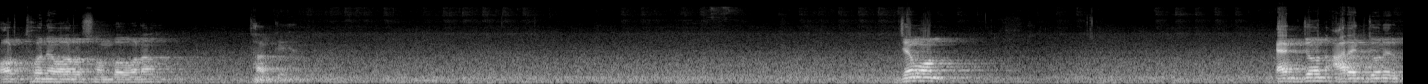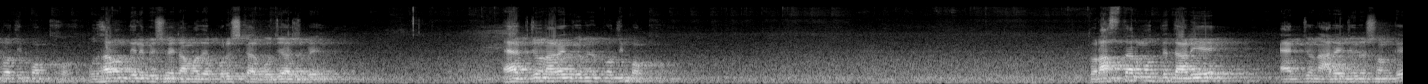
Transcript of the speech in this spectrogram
অর্থ নেওয়ারও সম্ভাবনা থাকে। যেমন একজন আরেকজনের প্রতিপক্ষ। উদাহরণ দিলে বিষয়টা আমাদের পরিষ্কার বুঝে আসবে। একজন আরেকজনের প্রতিপক্ষ। তো রাস্তার মধ্যে দাঁড়িয়ে একজন আরেকজনের সঙ্গে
